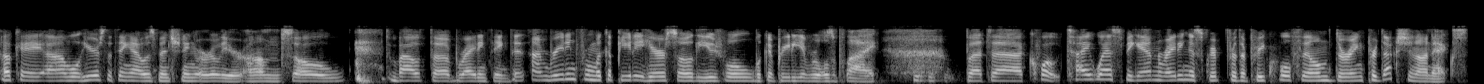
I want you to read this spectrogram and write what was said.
Okay, uh, well, here's the thing I was mentioning earlier. Um, so about the writing thing, that I'm reading from Wikipedia here, so the usual Wikipedia rules apply. but uh, quote: Ti West began writing a script for the prequel film during production on X.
